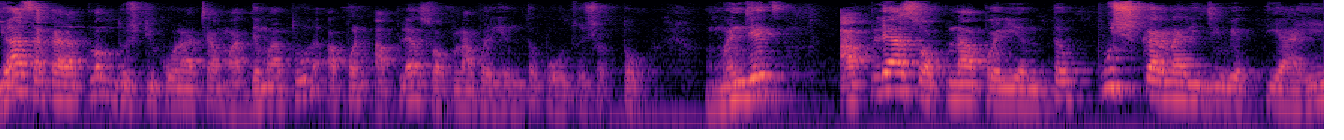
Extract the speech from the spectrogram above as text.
या सकारात्मक दृष्टिकोनाच्या माध्यमातून आपण आपल्या स्वप्नापर्यंत पोहोचू शकतो. म्हणजेच आपल्या स्वप्नापर्यंत पुश करणारी जी व्यक्ती आहे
